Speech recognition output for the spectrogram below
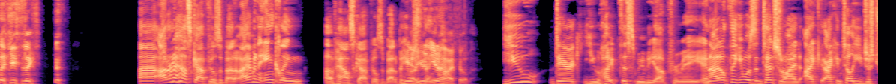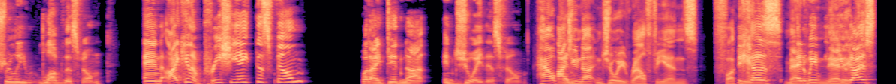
Like he's like, uh, I don't know how Scott feels about it. I have an inkling of how Scott feels about it, but here's oh, the you, thing. you know how I feel about it. you, Derek, you hyped this movie up for me, and I don't think it was intentional. I, I, I can tell you just truly love this film, and I can appreciate this film, but I did not enjoy this film How could I- you not enjoy Ralph Fiennes' fucking because, and we, you guys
